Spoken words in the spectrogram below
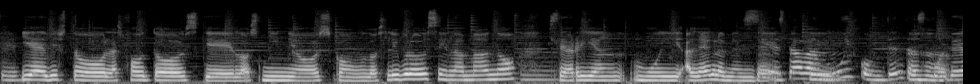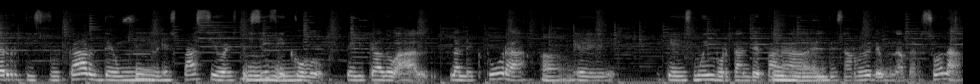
Y he visto las fotos que los niños con los libros en la mano mm. se rían muy alegremente. Sí, estaban muy contentas de poder disfrutar de un espacio específico dedicado a la lectura. Ah. Eh, que es muy importante para el desarrollo de una persona.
